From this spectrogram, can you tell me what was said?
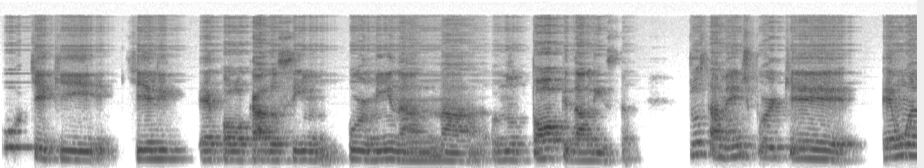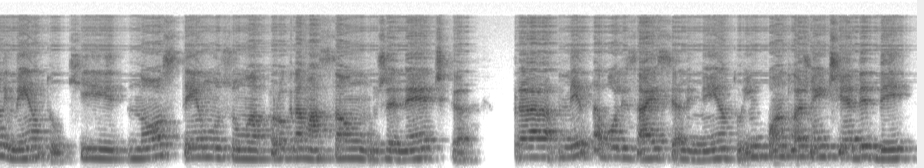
Por que, que, que ele é colocado assim por mim na, na, no top da lista? Justamente porque é um alimento que nós temos uma programação genética para metabolizar esse alimento enquanto a gente é bebê.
